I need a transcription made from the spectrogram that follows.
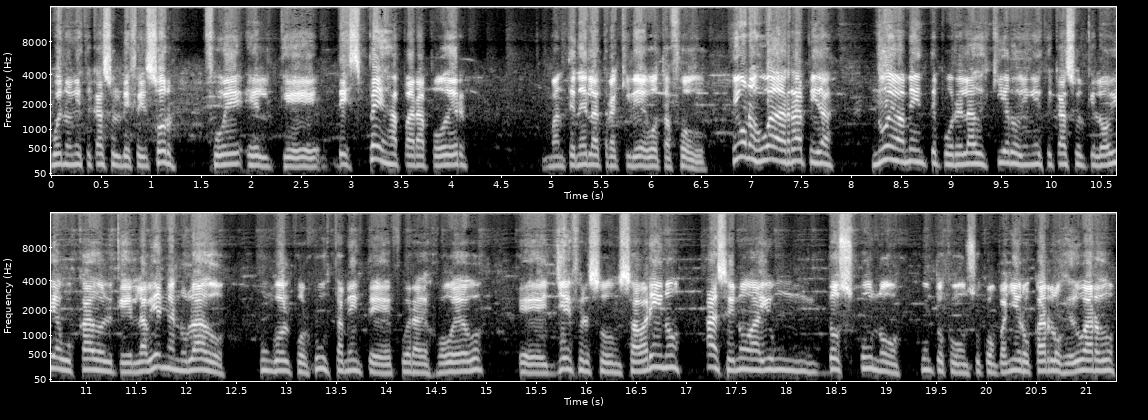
bueno, en este caso el defensor fue el que despeja para poder mantener la tranquilidad de Botafogo. En una jugada rápida, nuevamente por el lado izquierdo, y en este caso el que lo había buscado, el que le habían anulado un gol por justamente fuera de juego, eh, Jefferson Sabarino, hace, ¿no? Hay un 2-1 junto con su compañero Carlos Eduardo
